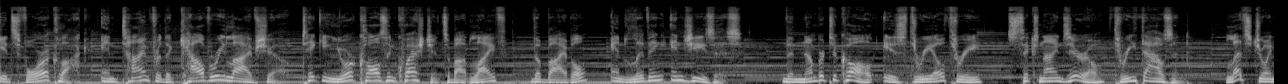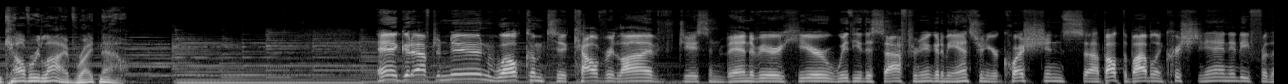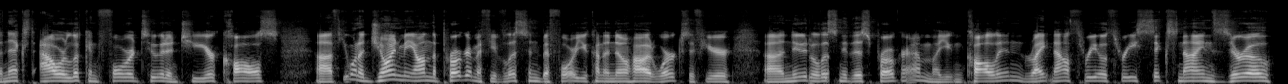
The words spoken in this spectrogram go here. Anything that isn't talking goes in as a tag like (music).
It's 4 o'clock and time for the Calvary Live Show, taking your calls and questions about life, the Bible, and living in Jesus. The number to call is 303 690 3000. Let's join Calvary Live right now. And good afternoon. Welcome to Calvary Live. Jason Vandeveer here with you this afternoon. Going to be answering your questions about the Bible and Christianity for the next hour. Looking forward to it and to your calls. Uh, if you want to join me on the program, if you've listened before, you kind of know how it works. If you're uh, new to listening to this program, uh, you can call in right now 303 690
